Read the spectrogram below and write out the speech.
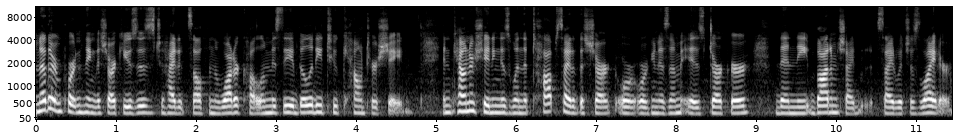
Another important thing the shark uses to hide itself in the water column is the ability to countershade. And countershading is when the top side of the shark or organism is darker than the bottom side, which is lighter.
